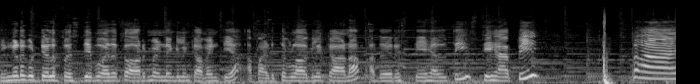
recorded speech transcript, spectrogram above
നിങ്ങളുടെ കുട്ടികൾ ഫസ്റ്റ് ഡേ പോയതൊക്കെ ഓർമ്മ ഉണ്ടെങ്കിലും കമന്റ് ചെയ്യുക അപ്പൊ അടുത്ത വ്ളോഗിൽ കാണാം. അതുവരെ stay healthy stay happy bye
